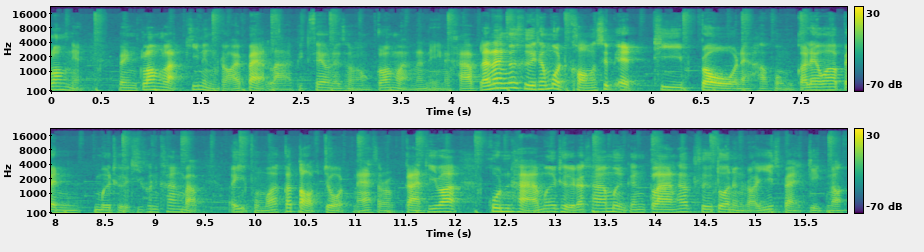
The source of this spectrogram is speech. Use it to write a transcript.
กล้องเนี่ยเป็นกล้องหลักที่ 108 ล้านพิกเซลในส่วนของกล้องหลังนั่นเองนะครับ และนั่นก็คือทั้งหมดของ 11T Pro นะครับผมก็เรียกว่าเป็นมือถือที่ค่อนข้างแบบ เอ้ยผมว่าก็ตอบโจทย์นะสำหรับการที่ว่าคุณหามือถือราคาหมื่นกลางๆถ้าซื้อตัว 128 กิกเนาะ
